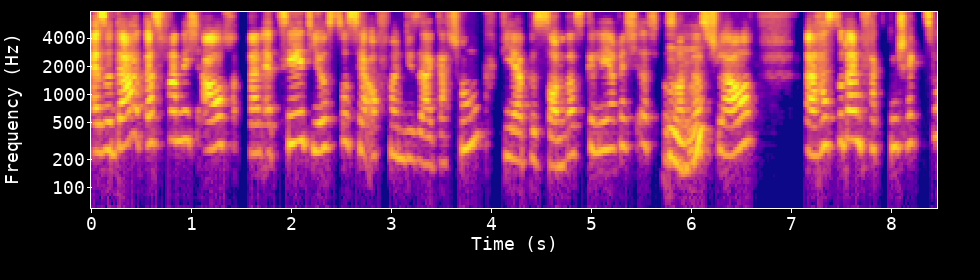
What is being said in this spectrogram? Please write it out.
also da, das fand ich auch, dann erzählt Justus ja auch von dieser Gattung, die ja besonders gelehrig ist, besonders schlau. Äh, hast du da einen Faktencheck zu?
